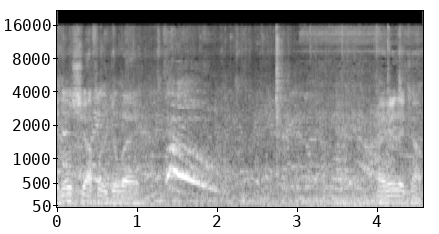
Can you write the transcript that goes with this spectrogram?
Okay, little shuffler delay. All right, here they come.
